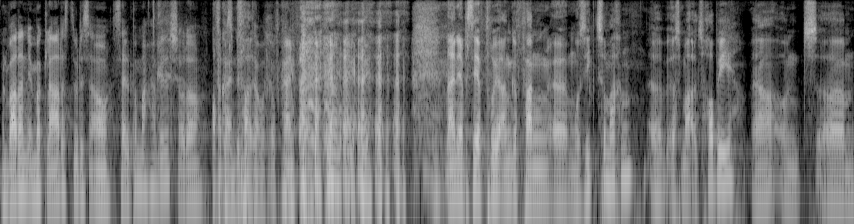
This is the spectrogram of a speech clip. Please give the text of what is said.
Und war dann immer klar, dass du das auch selber machen willst? Oder Auf keinen Fall. Gedauert? Auf keinen Fall. Nein, ich habe sehr früh angefangen, äh, Musik zu machen. Äh, erstmal als Hobby, ja, und ähm, äh,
